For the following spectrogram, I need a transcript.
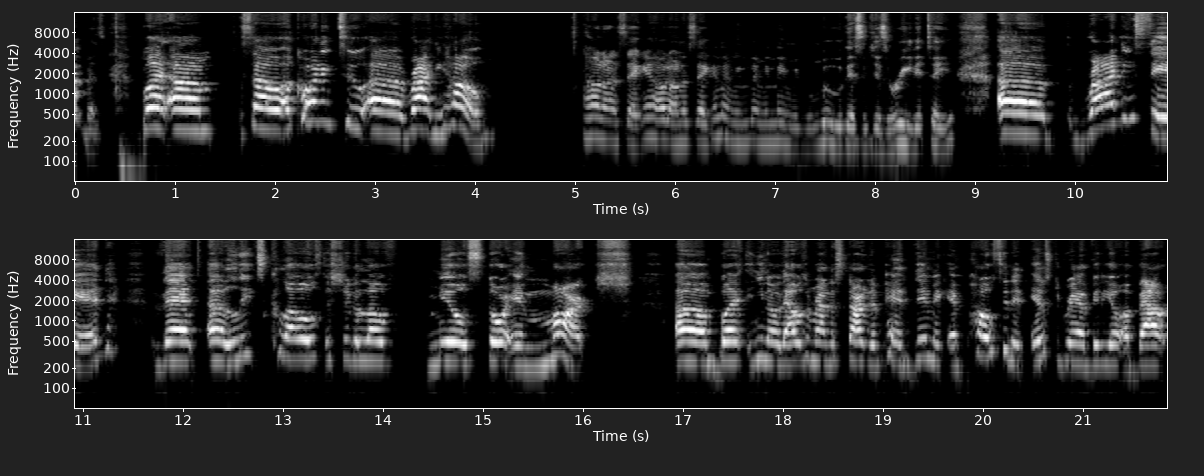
happens. But um, so according to uh Rodney Ho, hold on a second hold on a second. Let me let me let me remove this and just read it to you. Uh rodney said that uh leakes closed the sugarloaf mill store in march. Um but you know that was around the start of the pandemic and posted an instagram video about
